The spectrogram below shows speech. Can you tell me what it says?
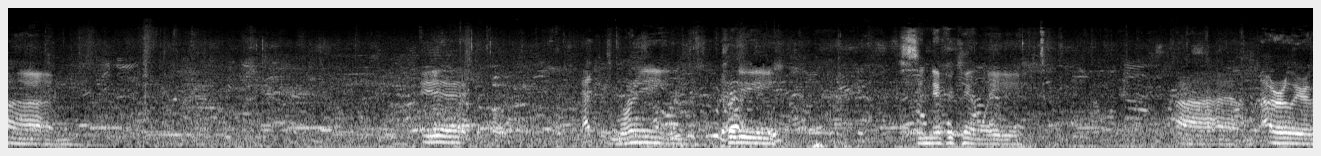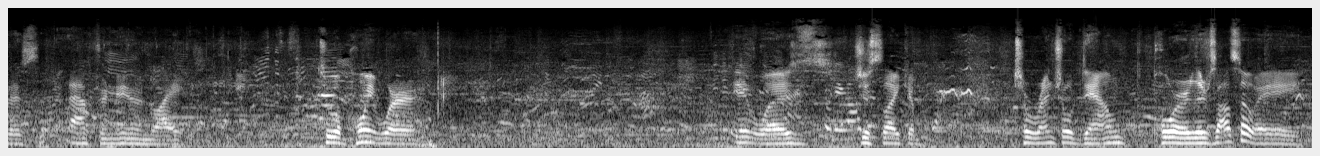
Um, it rained pretty significantly um, earlier this afternoon, like to a point where it was just like a torrential downpour. There's also a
